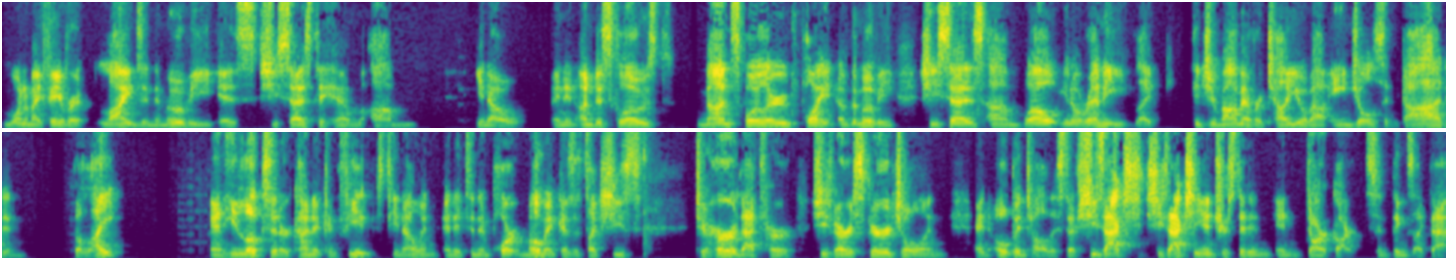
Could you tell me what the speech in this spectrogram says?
one of my favorite lines in the movie is she says to him, um, you know, in an undisclosed non-spoiler point of the movie, she says, um, "Well, you know, Remy, like, did your mom ever tell you about angels and God and the light?" And he looks at her kind of confused, you know, and and it's an important moment because it's like she's to her that's her she's very spiritual and and open to all this stuff. She's actually she's actually interested in in dark arts and things like that.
